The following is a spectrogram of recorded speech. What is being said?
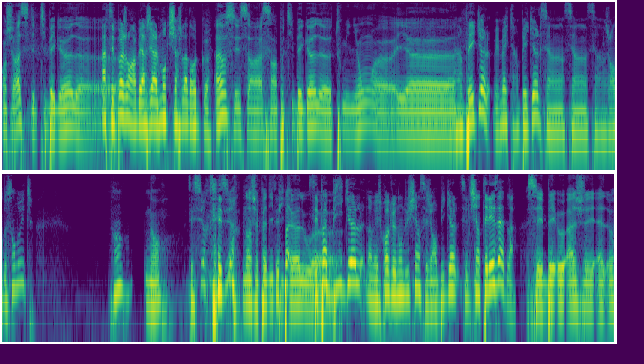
En général, c'est des petits bagels. euh, Ah, c'est pas genre un berger allemand qui cherche la drogue, quoi. Ah non, c'est un, un petit bagel euh, tout mignon. euh, et Un bagel. Mais mec, un bagel, c'est un, un, un genre de sandwich. Hein Non, T'es sûr que c'est sûr non, j'ai pas dit C'est pas- pickle ou. C'est pas euh, Beagle. Non, mais je crois que le nom du chien, c'est genre Beagle. C'est le chien TéléZ, là. C'est B-E-A-G-L-E.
